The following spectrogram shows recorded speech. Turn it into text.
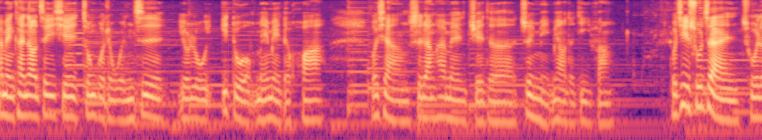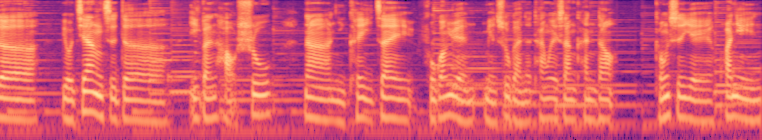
他们看到这一些中国的文字，犹如一朵美美的花，我想是让他们觉得最美妙的地方。国际书展除了有这样子的一本好书，那你可以在佛光园美术馆的摊位上看到，同时也欢迎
